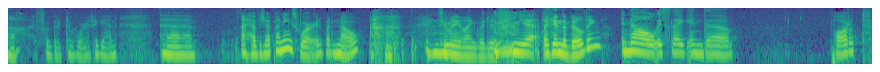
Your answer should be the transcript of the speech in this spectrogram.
oh, I forgot the word again. Uh, I have a Japanese word, but no. Too many languages. yeah, Like in the building? no, it's like in the port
